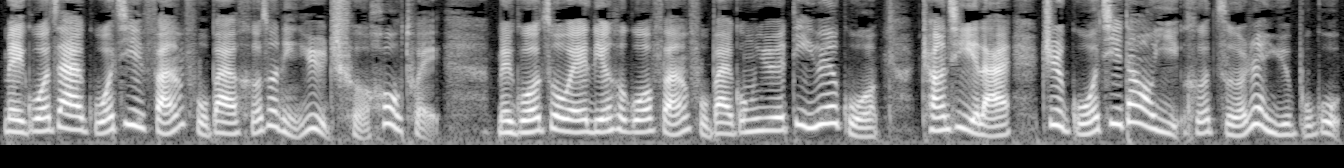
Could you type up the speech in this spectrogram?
美国在国际反腐败合作领域扯后腿。美国作为联合国反腐败公约缔约国，长期以来置国际道义和责任于不顾，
